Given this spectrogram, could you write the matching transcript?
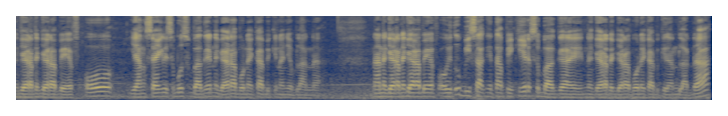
negara-negara BFO yang sering disebut sebagai negara boneka bikinannya Belanda nah negara-negara BFO itu bisa kita pikir sebagai negara-negara boneka bikinan Belanda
